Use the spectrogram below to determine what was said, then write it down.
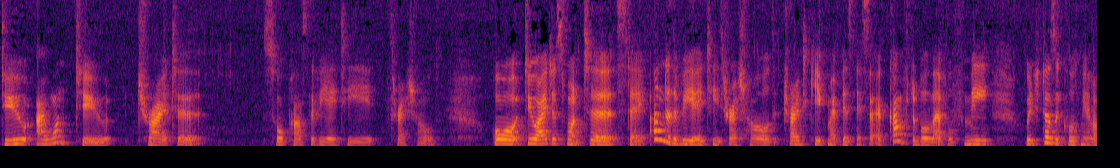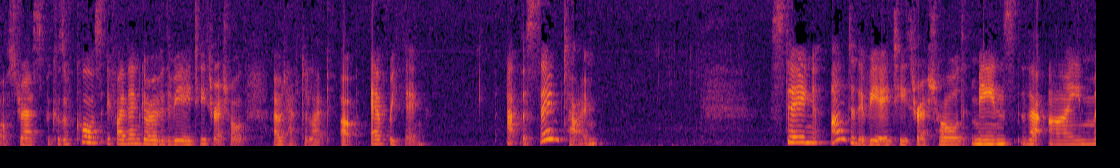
Do I want to try to soar past the VAT threshold? Or do I just want to stay under the VAT threshold, trying to keep my business at a comfortable level for me, which doesn't cause me a lot of stress? Because of course, if I then go over the VAT threshold, I would have to like up everything. At the same time, staying under the VAT threshold means that I'm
